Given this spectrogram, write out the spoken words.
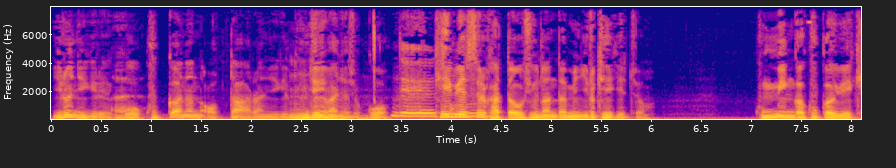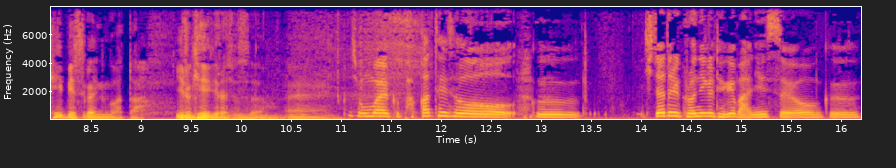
이런 얘기를 했고 국가는 없다라는 얘기를 굉장히 많이 하셨고 근데 KBS를 갔다 오시고 난 다음에 이렇게 얘기했죠. 국민과 국가 위에 KBS가 있는 것 같다. 이렇게 얘기를 하셨어요. 예. 정말 그 바깥에서 그 기자들이 그런 얘기를 되게 많이 했어요. 그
